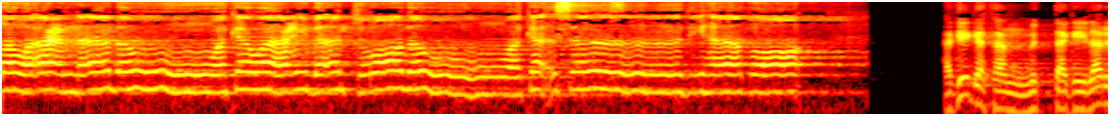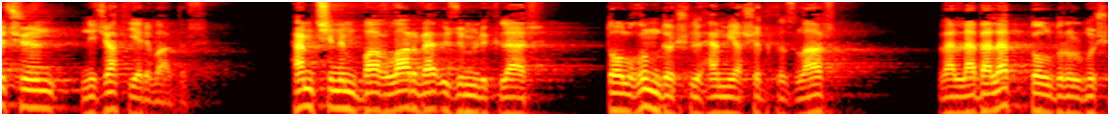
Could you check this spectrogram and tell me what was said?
وأعنابا وكواعب أترابا وكأسا دهاقا Həqiqətən müttəqilər üçün nicat yeri vardır. Həmçinin bağlar və üzümlüklər, dolğun döşlü həmyaşıd qızlar və ləbələb doldurulmuş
